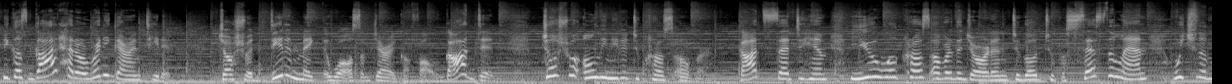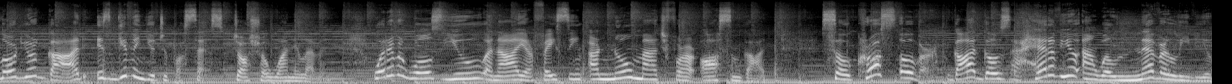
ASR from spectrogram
because God had already guaranteed it. Joshua didn't make the walls of Jericho fall, God did. Joshua only needed to cross over. God said to him, You will cross over the Jordan to go to possess the land which the Lord your God is giving you to possess. Joshua 1:11. Whatever walls you and I are facing are no match for our awesome God. So cross over. God goes ahead of you and will never leave you,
